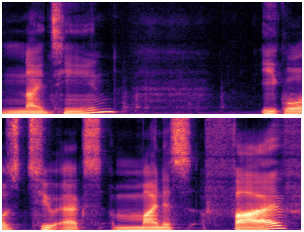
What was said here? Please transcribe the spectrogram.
19 equals 2x minus 5.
